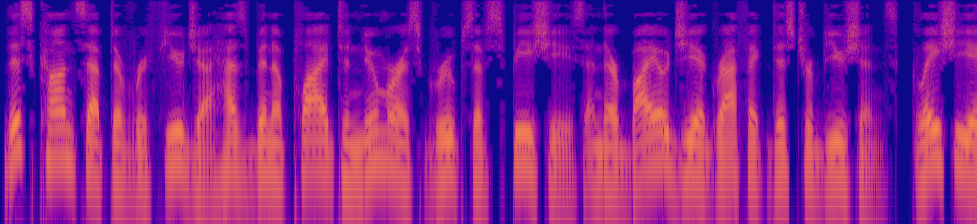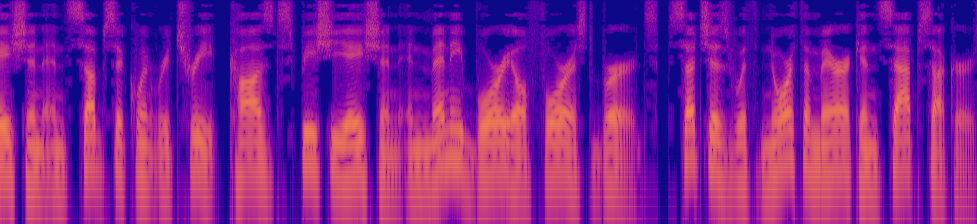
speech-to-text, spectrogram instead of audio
This concept of refugia has been applied to numerous groups of species and their biogeographic distributions. Glaciation and subsequent retreat caused speciation in many boreal forest birds, such as with North American sapsuckers,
